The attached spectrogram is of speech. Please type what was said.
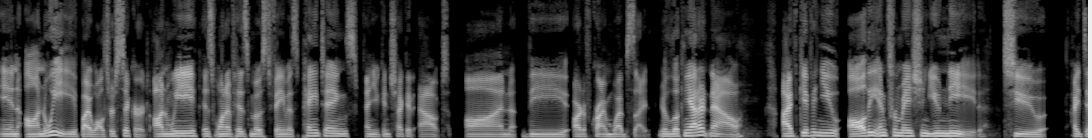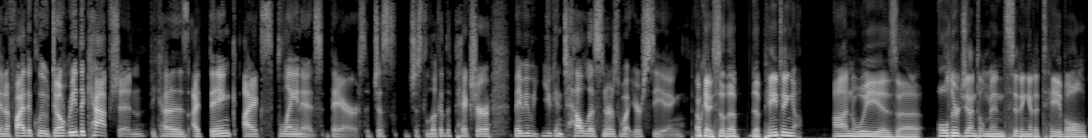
in Ennui by Walter Sickert. Ennui is one of his most famous paintings, and you can check it out on the Art of Crime website. You're looking at it now. I've given you all the information you need to identify the clue don't read the caption because i think i explain it there so just just look at the picture maybe you can tell listeners what you're seeing Okay, so the the painting ennui is a older gentleman sitting at a table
